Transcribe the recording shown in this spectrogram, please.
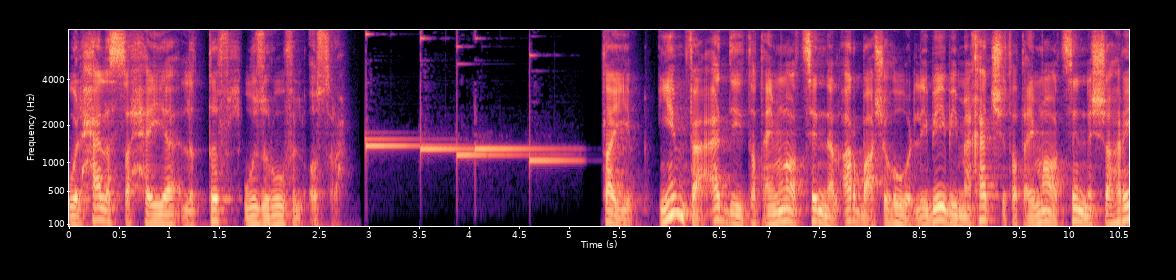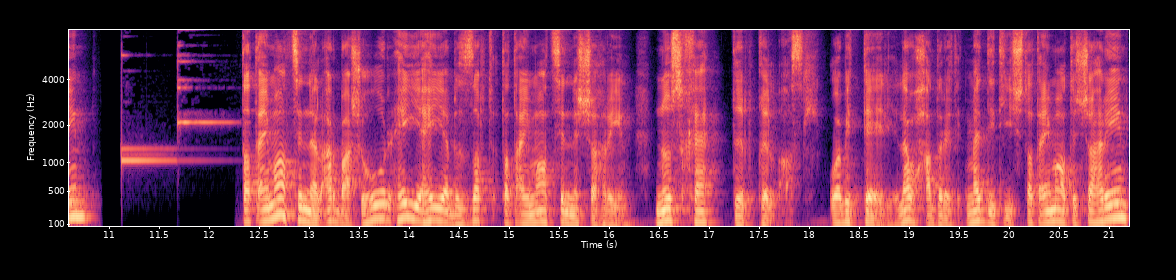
والحالة الصحية للطفل وظروف الأسرة. طيب ينفع أدي تطعيمات سن الأربع شهور لبيبي ما خدش تطعيمات سن الشهرين؟ تطعيمات سن الأربع شهور هي هي بالظبط تطعيمات سن الشهرين نسخة طبق الأصل. وبالتالي لو حضرتك ما اديتيش تطعيمات الشهرين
